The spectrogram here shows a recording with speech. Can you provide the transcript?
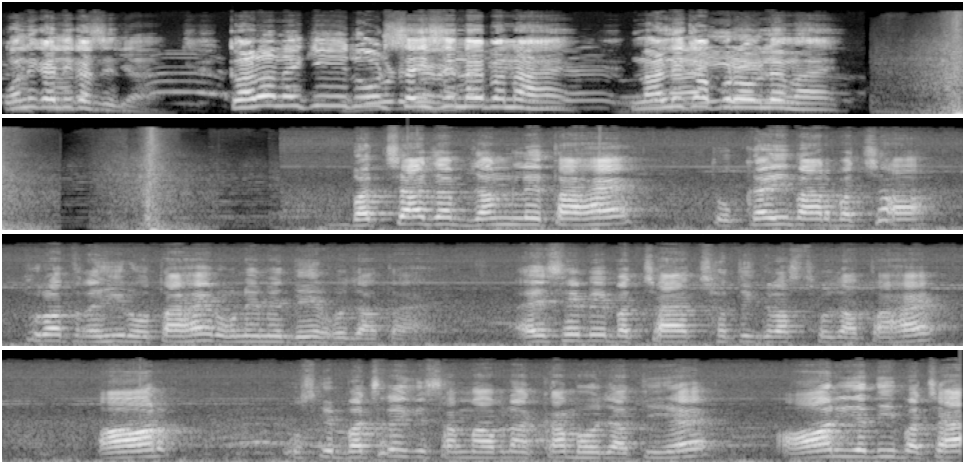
पानी का निकासी। कारण है कि रोड सही से नहीं बना है। नाली का प्रॉब्लम है। बच्चा जब जन्म लेता है तो कई बार बच्चा तुरंत नहीं रोता है रोने में देर हो जाता है। ऐसे में बच्चा क्षतिग्रस्त हो जाता है और उसके बचने की संभावना कम हो जाती है। और यदि बचा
